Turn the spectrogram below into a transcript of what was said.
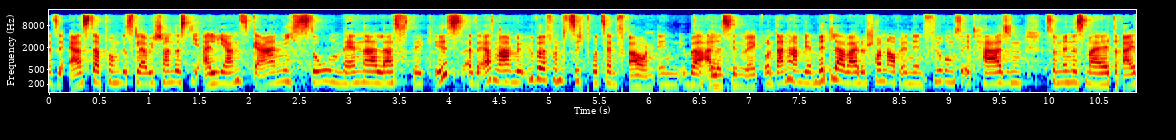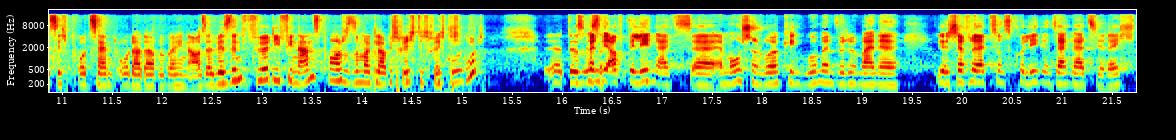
Also erster Punkt ist, glaube ich, schon, dass die Allianz gar nicht so männerlastig ist. Also erstmal haben wir über 50 Prozent Frauen in, über okay. alles hinweg. Und dann haben wir mittlerweile schon auch in den Führungsetagen zumindest mal 30 Prozent oder darüber hinaus. Also wir sind für die Finanzbranche, sind wir, glaube ich, richtig, richtig gut. gut. Äh, das können wir auch belegen, als äh, Emotion Working Woman würde meine Chefredaktionskollegin sagen, da hat sie recht.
